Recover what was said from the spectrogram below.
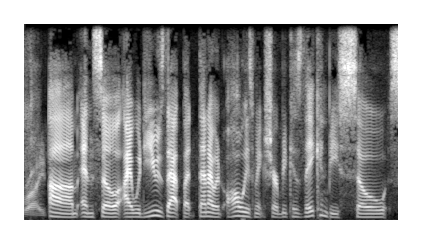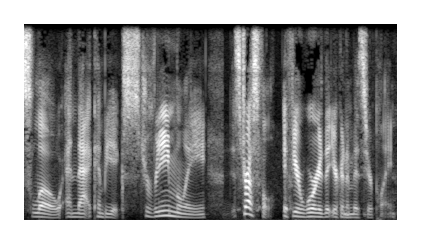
Right. Um, and so I would use that, but then I would always make sure because they can be so slow and that can be extremely stressful if you're worried that you're going to miss your plane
